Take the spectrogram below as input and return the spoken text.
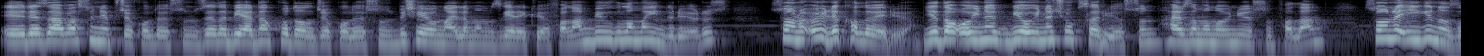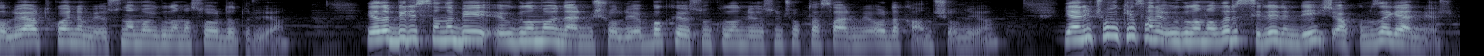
e, rezervasyon yapacak oluyorsunuz ya da bir yerden kod alacak oluyorsunuz. Bir şey onaylamamız gerekiyor falan. Bir uygulama indiriyoruz. Sonra öyle kalıveriyor. Ya da oyuna bir oyuna çok sarıyorsun. Her zaman oynuyorsun falan. Sonra ilgin azalıyor. Artık oynamıyorsun ama uygulaması orada duruyor. Ya da biri sana bir uygulama önermiş oluyor. Bakıyorsun, kullanıyorsun, çok da sarmıyor, orada kalmış oluyor. Yani çoğu kez hani uygulamaları silerim diye hiç aklımıza gelmiyor.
